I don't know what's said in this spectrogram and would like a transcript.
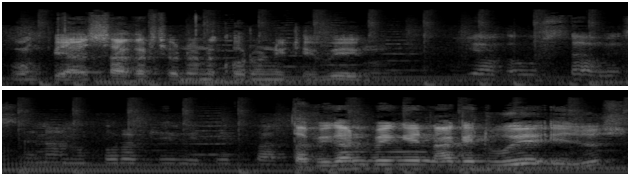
Wong biasa kerja nang negarane dhewe Iya, gak usah wis dhewe tapi kan pengen akeh duit Yesus.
